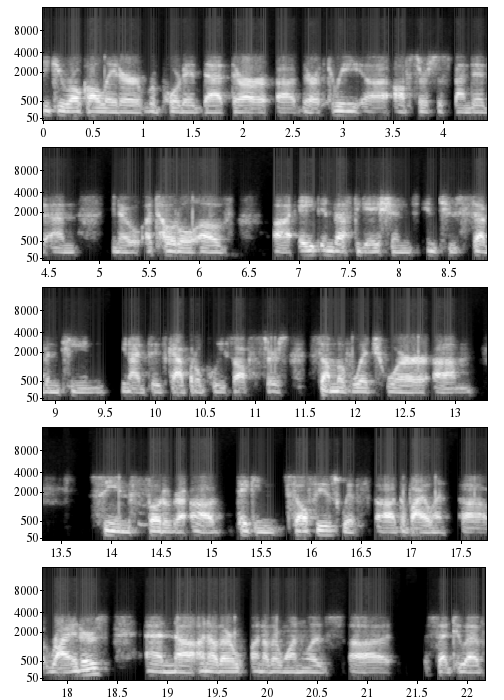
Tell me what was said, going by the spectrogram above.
CQ roll call later reported that there are there are three officers suspended and you know a total of uh, eight investigations into 17 United States Capitol police officers, some of which were um, seen photogra- uh, taking selfies with uh, the violent uh, rioters, and uh, another another one was uh, said to have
